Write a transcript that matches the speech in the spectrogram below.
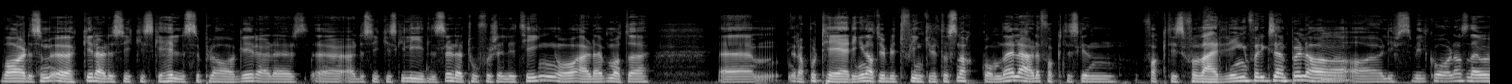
hva er det som øker? Er det psykiske helseplager? Er det, eh, er det psykiske lidelser? Det er to forskjellige ting. Og er det på en måte eh, rapporteringen, at vi er blitt flinkere til å snakke om det, eller er det faktisk en faktisk forverring, f.eks., for eksempel, av, mm. av livsvilkårene? Så det, er jo,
